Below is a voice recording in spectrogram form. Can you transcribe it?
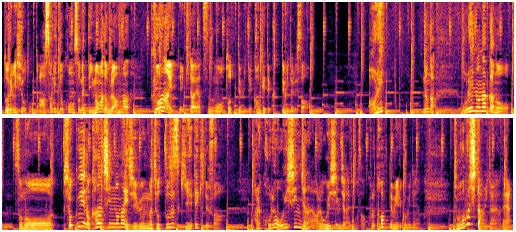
どれにしようと思ってアサリとコンソメって今まで俺あんま食わないできたやつも取ってみてかけて食ってみたりさ。あれ？なんか俺の中のその食への関心のない自分がちょっとずつ消えてきてさあれこれ美味しいんじゃない？あれ美味しいんじゃない？とかさこれ食べてみるかみたいな。どうした？みたいなね。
